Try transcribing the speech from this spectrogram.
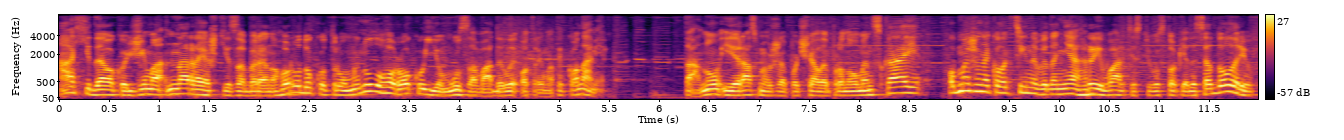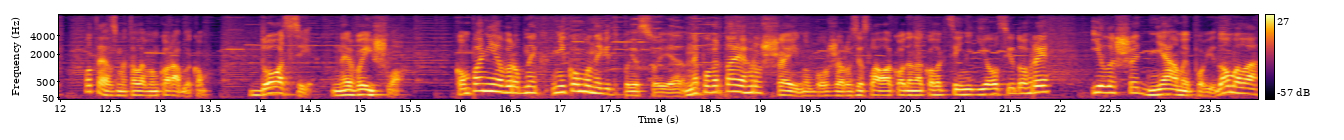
А Хідео Коджіма нарешті забере нагороду, котру минулого року йому завадили отримати Konami. Та ну і раз ми вже почали про No Man's Sky, обмежене колекційне видання гри вартістю у 150 доларів, оте з металевим корабликом, досі не вийшло. Компанія-виробник нікому не відписує, не повертає грошей, ну бо вже розіслала коди на колекційні DLC до гри, і лише днями повідомила,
